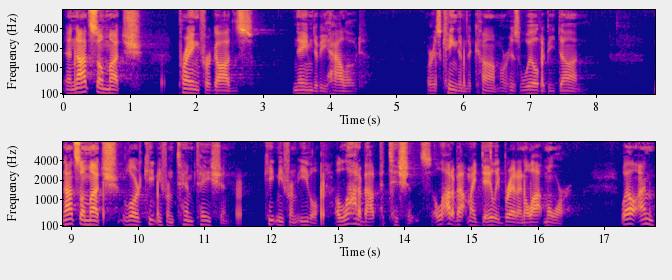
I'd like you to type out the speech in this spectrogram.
and not so much praying for God's name to be hallowed, or his kingdom to come, or his will to be done. Not so much, Lord, keep me from temptation, keep me from evil. A lot about petitions, a lot about my daily bread, and a lot more. Well, I'm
